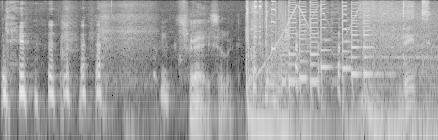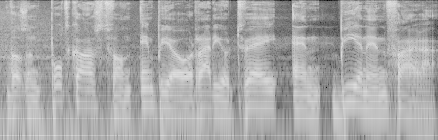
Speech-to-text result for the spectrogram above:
Vreselijk. Dit was een podcast van NPO Radio 2 en BNN Vara.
